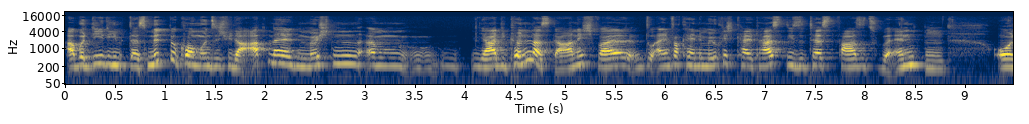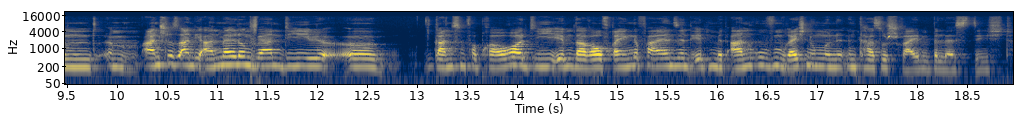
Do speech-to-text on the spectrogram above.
Aber die, die das mitbekommen und sich wieder abmelden möchten, ähm, ja, die können das gar nicht, weil du einfach keine Möglichkeit hast, diese Testphase zu beenden. Und im Anschluss an die Anmeldung werden die äh, ganzen Verbraucher, die eben darauf reingefallen sind, eben mit Anrufen, Rechnungen und Inkassoschreiben belästigt.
